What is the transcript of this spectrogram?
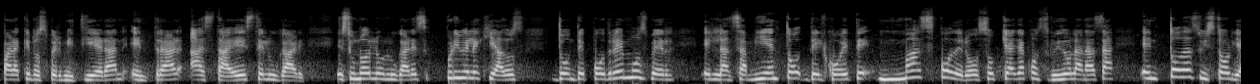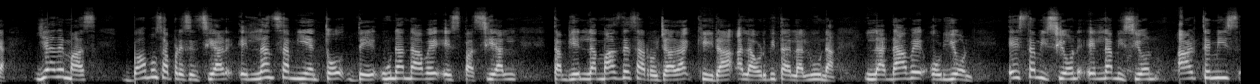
para que nos permitieran entrar hasta este lugar. Es uno de los lugares privilegiados donde podremos ver el lanzamiento del cohete más poderoso que haya construido la NASA en toda su historia. Y además vamos a presenciar el lanzamiento de una nave espacial, también la más desarrollada que irá a la órbita de la Luna, la nave Orión. Esta misión es la misión Artemis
